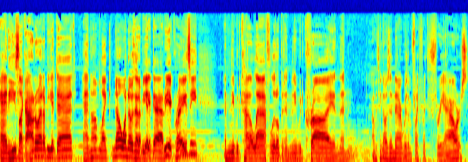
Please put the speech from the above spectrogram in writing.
And he's like, I don't know how to be a dad. And I'm like, no one knows how to be a dad. Are you crazy? And then he would kind of laugh a little bit and then he would cry. And then I think I was in there with him for like, for like three hours.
